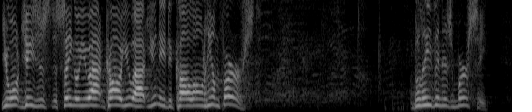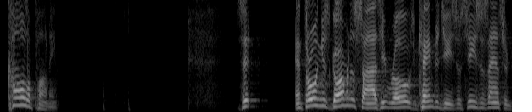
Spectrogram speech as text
You want Jesus to single you out and call you out, you need to call on Him first. Believe in His mercy, call upon Him. And throwing his garment aside, he rose and came to Jesus. Jesus answered,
